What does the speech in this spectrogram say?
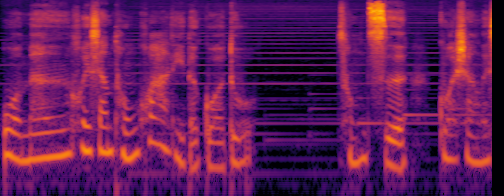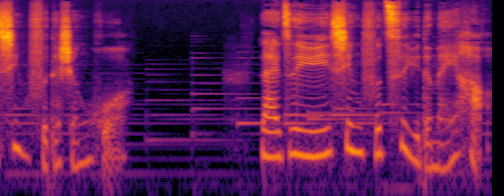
我们会像童话里的国度。”从此过上了幸福的生活。来自于幸福赐予的美好，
